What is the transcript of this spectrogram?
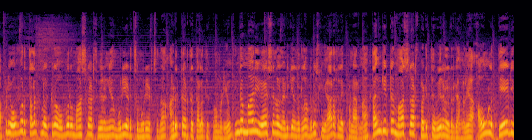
அப்படி ஒவ்வொரு தளத்தில் இருக்கிற ஒவ்வொரு மார்ஷல் ஆர்ட்ஸ் வீரனையும் முறியடிச்சு முறியடிச்சு தான் அடுத்தடுத்த தளத்துக்கு போக முடியும். இந்த மாதிரி வேஷங்கள் நடிக்கிறதுக்குலாம் ப்ரூஸ்லி யாரை செலக்ட் பண்ணாருன்னா தங்கிட்ட மார்ஷல் ஆர்ட்ஸ் படித்த வீரர்கள் இருக்காங்க இல்லையா? அவங்கள தேடி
